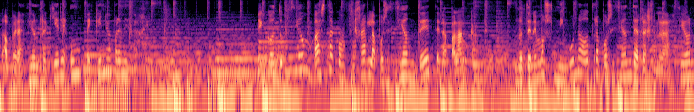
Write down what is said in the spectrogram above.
la operación requiere un pequeño aprendizaje. En conducción basta con fijar la posición D de la palanca, no tenemos ninguna otra posición de regeneración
